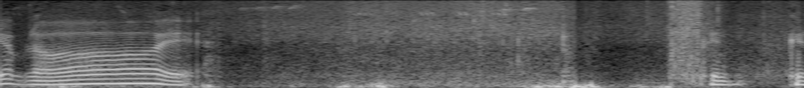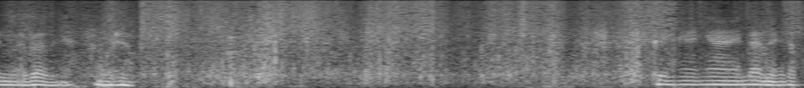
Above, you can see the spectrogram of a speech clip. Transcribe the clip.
เรียบร้อย ขึ้นขึ้นมาแบบนี้ยท่านผู้ชมขึ้นง่ายๆแบบนี้ครับ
